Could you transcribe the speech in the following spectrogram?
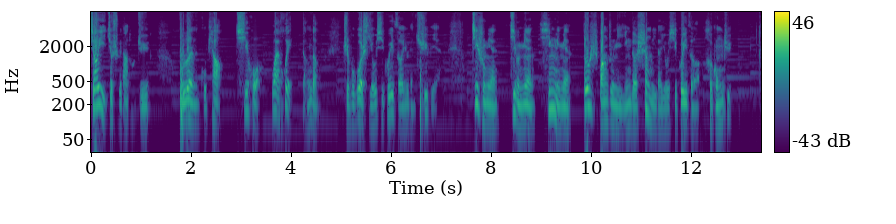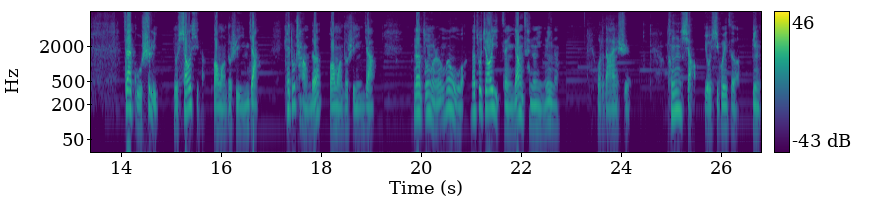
交易就是个大赌局，不论股票、期货、外汇等等，只不过是游戏规则有点区别。技术面、基本面、心理面都是帮助你赢得胜利的游戏规则和工具。在股市里，有消息的往往都是赢家，开赌场的往往都是赢家。那总有人问我，那做交易怎样才能盈利呢？我的答案是：通晓游戏规则，并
